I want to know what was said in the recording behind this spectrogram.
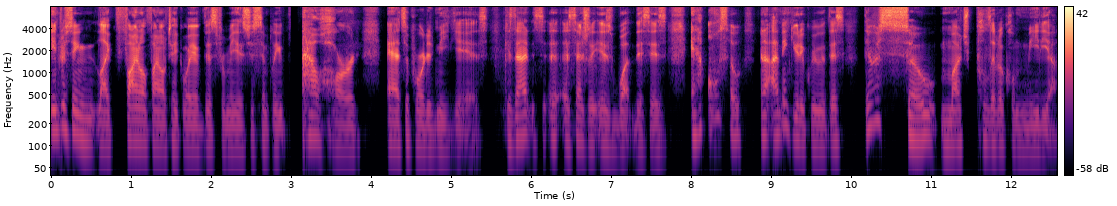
interesting like final final takeaway of this for me is just simply how hard ad supported media is because that essentially is what this is and also and i think you'd agree with this there is so much political media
